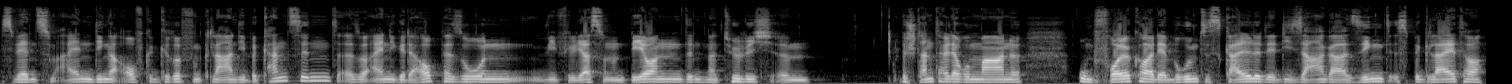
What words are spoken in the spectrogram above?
es werden zum einen Dinge aufgegriffen, klar, die bekannt sind, also einige der Hauptpersonen wie Filiasson und Beon sind natürlich ähm, Bestandteil der Romane, um Volker, der berühmte Skalde, der die Saga singt, ist Begleiter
